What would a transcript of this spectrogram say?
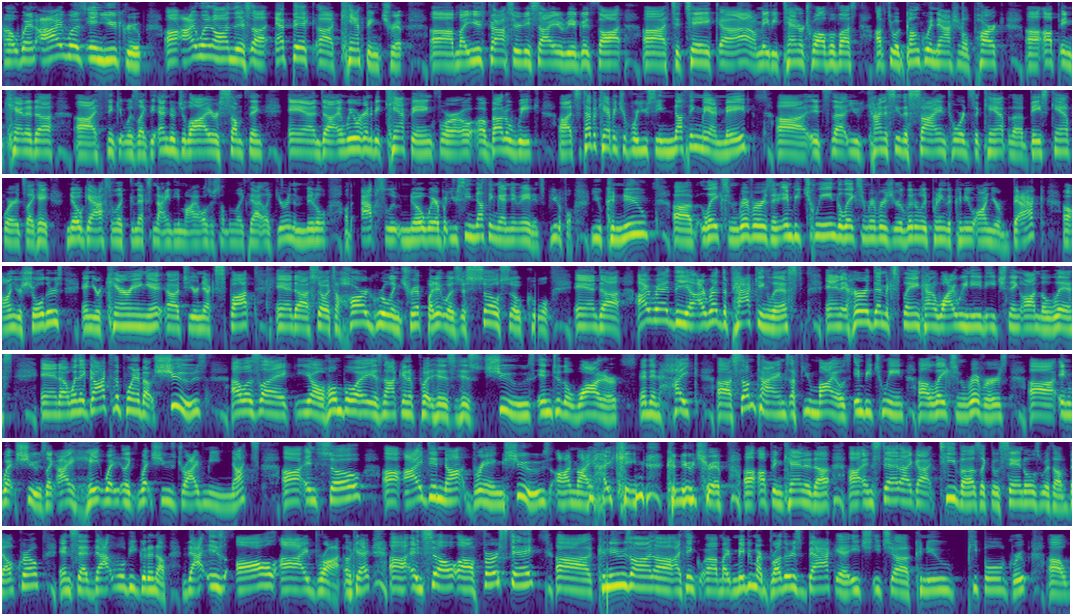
uh, when I was in youth group, uh, I went on this uh, epic uh, camping trip. Uh, my youth pastor decided it would be a good thought uh, to take, I don't know, maybe 10 or 12 of us up to a Algonquin National Park up in Canada. I think it was like the end of July or something. And, and we were going to be camping for a, about a week. it's the type of camping trip where you see nothing man made. it's that you kind of see the sign towards the camp, the base camp, where it's like, hey, no gas for like the next 90 miles or something like that. Like you're in the middle of absolute nowhere, but you see nothing man made. It's beautiful. You canoe uh, lakes and rivers, and in between the lakes and rivers, you're literally putting the canoe on your back, uh, on your shoulders, and you're carrying it uh, to your next spot. And uh, so it's a hard, grueling trip, but it was just so so cool. And uh, I read the uh, I read the packing list, and it heard them explain kind of why we need each thing on the list. And when they got to the point about shoes, I was like, yo, homeboy is not going to put his, his shoes into the water and then hike uh, sometimes a few miles in between uh, lakes and rivers uh, in wet shoes. Like I hate wet, like wet shoes drive me nuts. Uh, and so uh, I did not bring shoes on my hiking canoe trip uh, up in Canada. instead, I got Tevas, like those sandals with a Velcro, and said that will be good enough. That is all I brought, okay? Uh, and so, uh, first day, uh, canoes on, uh, I think uh, my maybe my brother's back. Uh, each each canoe people group uh,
